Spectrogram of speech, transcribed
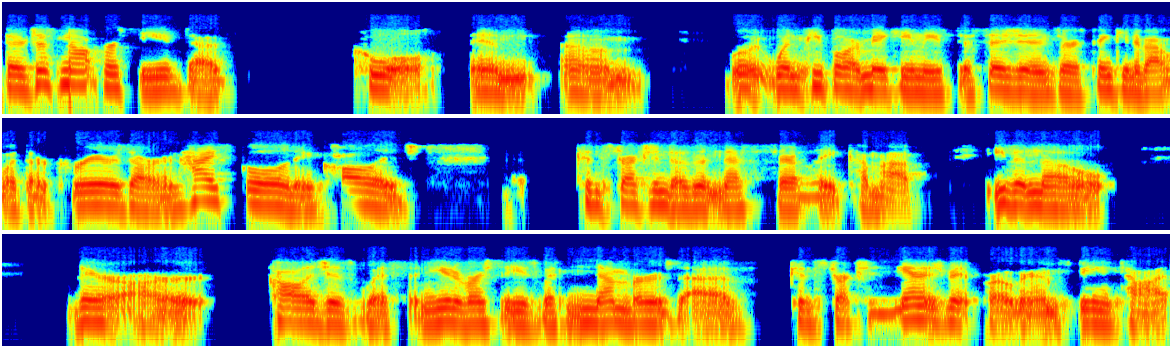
they're just not perceived as cool. And um, when people are making these decisions or thinking about what their careers are in high school and in college, construction doesn't necessarily come up, even though there are colleges with and universities with numbers of construction management programs being taught.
